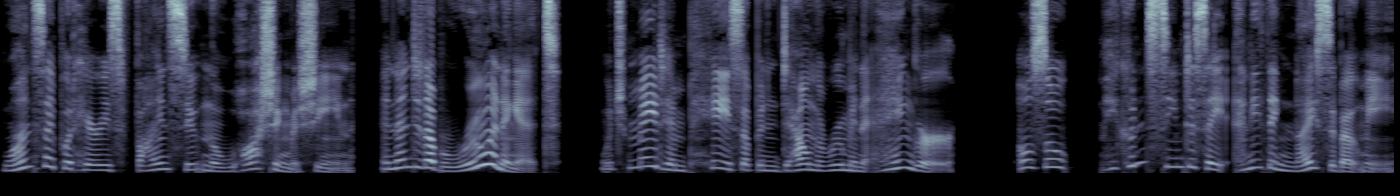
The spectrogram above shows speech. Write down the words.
Once I put Harry's fine suit in the washing machine and ended up ruining it, which made him pace up and down the room in anger. Also, he couldn't seem to say anything nice about me,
